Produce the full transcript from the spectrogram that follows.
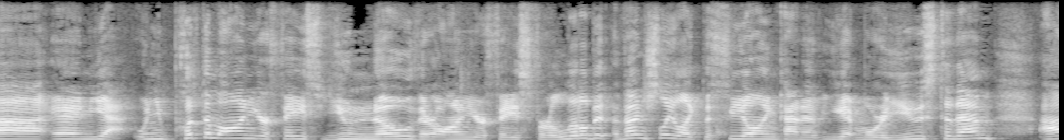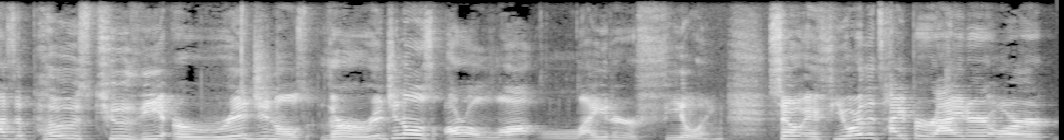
Uh, and yeah, when you put them on your face, you know they're on your face for a little bit. Eventually, like the feeling kind of, you get more used to them as opposed to the originals. The originals are a lot lighter feeling. So if you're the type of rider or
